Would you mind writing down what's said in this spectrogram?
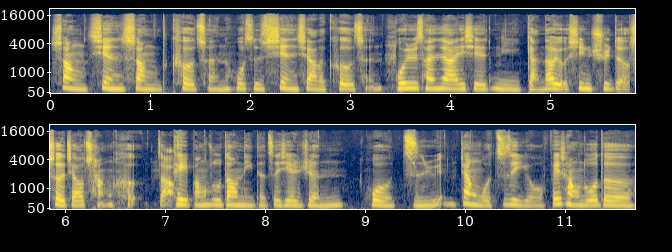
上线上的课程，或是线下的课程，或去参加一些你感到有兴趣的社交场合，找可以帮助到你的这些人。或资源，像我自己有非常多的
